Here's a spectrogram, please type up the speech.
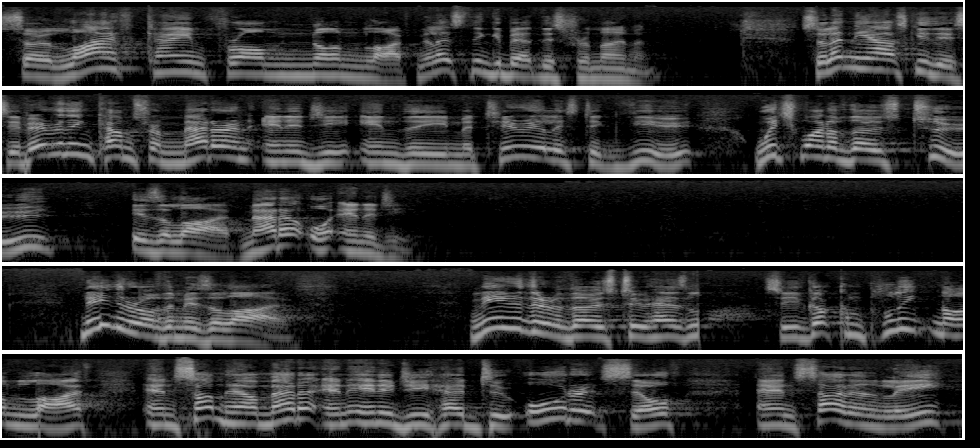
So life came from non life. Now let's think about this for a moment. So let me ask you this if everything comes from matter and energy in the materialistic view, which one of those two is alive, matter or energy? Neither of them is alive. Neither of those two has life. So you've got complete non life, and somehow matter and energy had to order itself and suddenly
